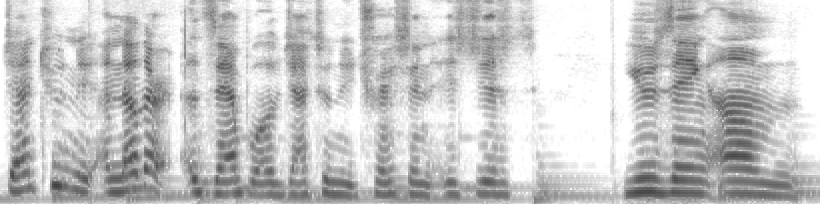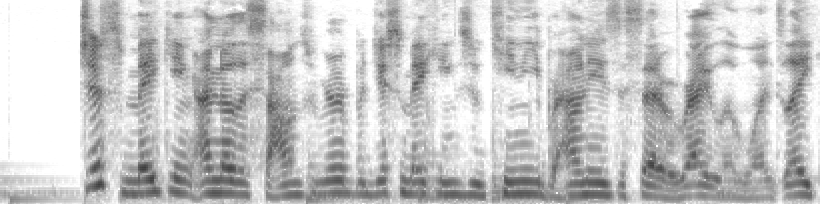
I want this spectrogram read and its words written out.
gentle another example of gentle nutrition is just using um just making I know this sounds weird, but just making zucchini brownies instead of regular ones. Like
